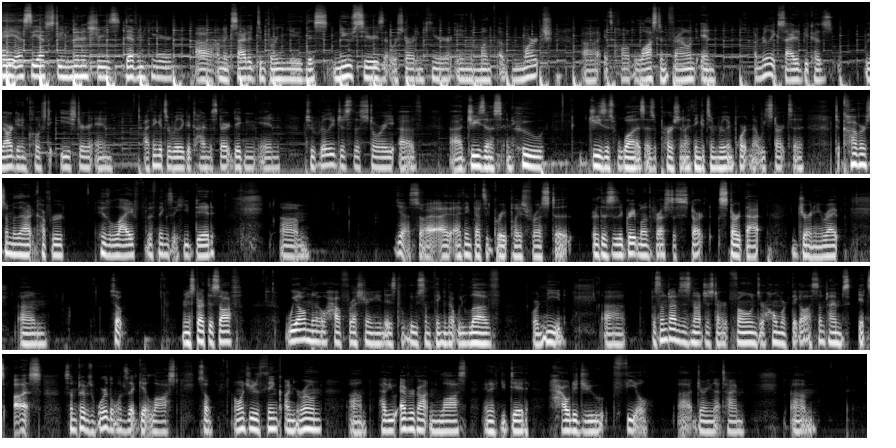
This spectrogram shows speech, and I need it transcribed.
Hey, SCF Student Ministries, Devin here. Uh, I'm excited to bring you this new series that we're starting here in the month of March. Uh, it's called Lost and Found, and I'm really excited because we are getting close to Easter, and I think it's a really good time to start digging in to really just the story of uh, Jesus and who Jesus was as a person. I think it's really important that we start to to cover some of that, cover his life, the things that he did. Um, yeah, so I, I think that's a great place for us to, or this is a great month for us to start start that journey, right? Um, so I'm gonna start this off. We all know how frustrating it is to lose something that we love or need. Uh, but sometimes it's not just our phones or homework that get lost. Sometimes it's us. Sometimes we're the ones that get lost. So I want you to think on your own. Um, have you ever gotten lost? And if you did, how did you feel uh, during that time? Um,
